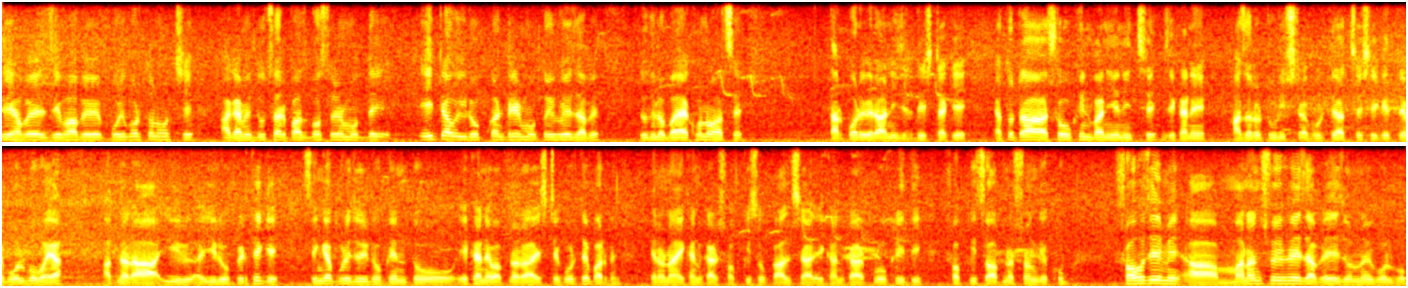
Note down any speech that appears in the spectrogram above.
যেভাবে যেভাবে পরিবর্তন হচ্ছে, আগামী দু চার পাঁচ বছরের মধ্যে এইটাও ইউরোপ কান্ট্রির মতোই হয়ে যাবে। যদিও বা এখনও আছে। তারপরে এরা নিজের দেশটাকে এতটা শৌখিন বানিয়ে নিচ্ছে, যেখানে হাজারো ট্যুরিস্টরা ঘুরতে যাচ্ছে সেক্ষেত্রে বলব ভাইয়া, আপনারা ইউ- ইউরোপের থেকে সিঙ্গাপুরে যদি ঢোকেন, তো এখানেও আপনারা স্টে করতে পারবেন। কেননা এখানকার সব কিছু কালচার এখানকার প্রকৃতি সব কিছু আপনার সঙ্গে খুব সহজেই মানানসই হয়ে যাবে এই জন্যই বলব।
